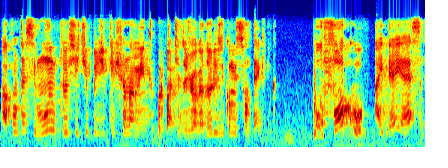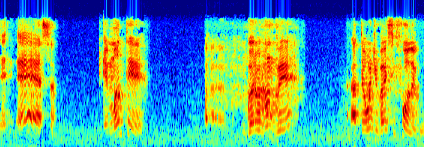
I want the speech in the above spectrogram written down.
acontece muito esse tipo de questionamento por parte dos jogadores e comissão técnica. O foco, a ideia é essa, é, é essa, é manter. Agora vamos ver até onde vai esse fôlego.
